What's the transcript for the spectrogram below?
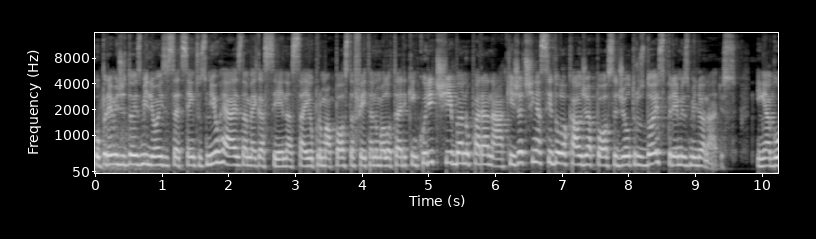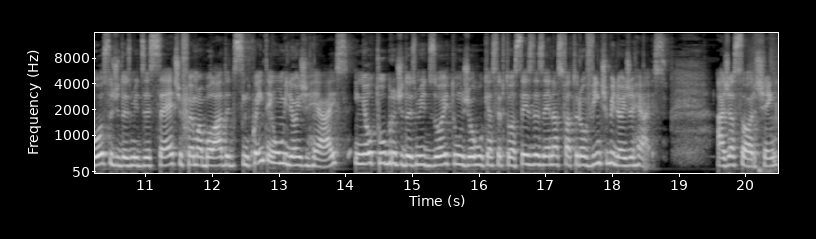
O prêmio de 2 milhões e 700 mil reais da Mega Sena saiu para uma aposta feita numa lotérica em Curitiba, no Paraná, que já tinha sido local de aposta de outros dois prêmios milionários. Em agosto de 2017 foi uma bolada de 51 milhões de reais. Em outubro de 2018, um jogo que acertou as seis dezenas faturou 20 milhões de reais. Haja sorte, hein?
